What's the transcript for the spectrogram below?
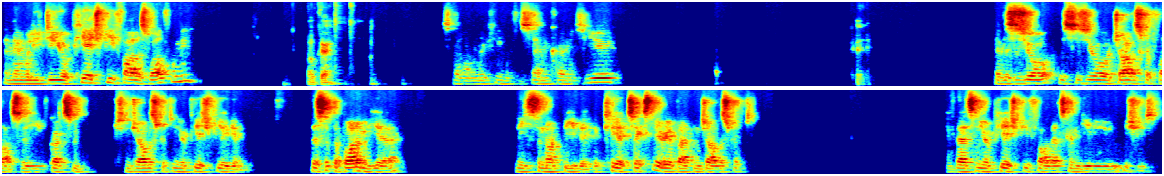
And then will you do your PHP file as well for me? okay, So I'm working with the same code as you. Okay. Yeah, this is your, this is your JavaScript file, so you've got some, some JavaScript in your PHP again. This at the bottom here. Needs to not be there, the clear text area button JavaScript. If that's in your PHP file, that's gonna give you issues.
